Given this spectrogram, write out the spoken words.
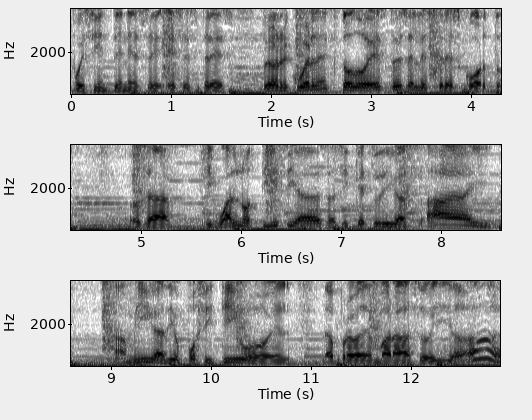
pues sienten ese, ese estrés. Pero recuerden que todo esto es el estrés corto. O sea, igual noticias, así que tú digas, ay, amiga dio positivo el, la prueba de embarazo y ah,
